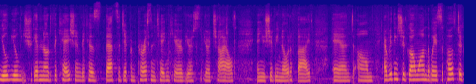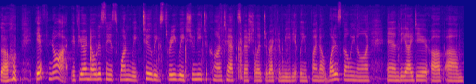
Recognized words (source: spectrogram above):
you'll, you'll, you should get a notification because that's a different person taking care of your, your child, and you should be notified. And um, everything should go on the way it's supposed to go. If not, if you're noticing it's one week, two weeks, three weeks, you need to contact special ed director immediately and find out what is going on. And the idea of um,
